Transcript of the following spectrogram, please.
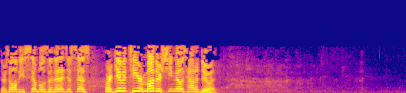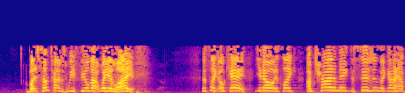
There's all these symbols, and then it just says, or give it to your mother, she knows how to do it. But sometimes we feel that way in life. It's like, okay, you know, it's like I'm trying to make decisions. I got to have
